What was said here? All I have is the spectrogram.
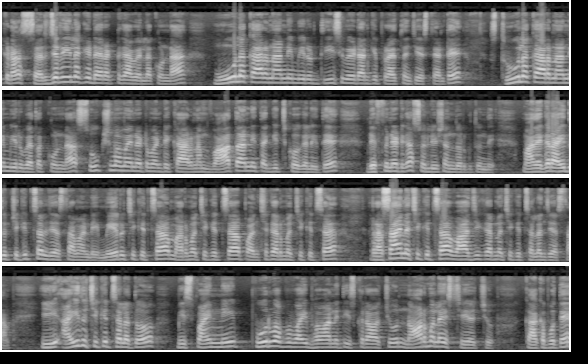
ఇక్కడ సర్జరీలకి డైరెక్ట్గా వెళ్ళకుండా మూల కారణాన్ని మీరు తీసివేయడానికి ప్రయత్నం చేస్తే అంటే స్థూల కారణాన్ని మీరు వెతకకుండా సూక్ష్మమైనటువంటి కారణం వాతాన్ని తగ్గించుకోగలిగితే డెఫినెట్గా సొల్యూషన్ దొరుకుతుంది. మా దగ్గర ఐదు చికిత్సలు చేస్తామండి. మేరు చికిత్స మర్మ చికిత్స పంచకర్మ చికిత్స రసాయన చికిత్స వాజీకరణ చికిత్సలను చేస్తాం. ఈ ఐదు చికిత్సలతో మీ స్పైన్ని పూర్వపు వైభవాన్ని తీసుకురావచ్చు నార్మలైజ్ చేయొచ్చు. కాకపోతే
